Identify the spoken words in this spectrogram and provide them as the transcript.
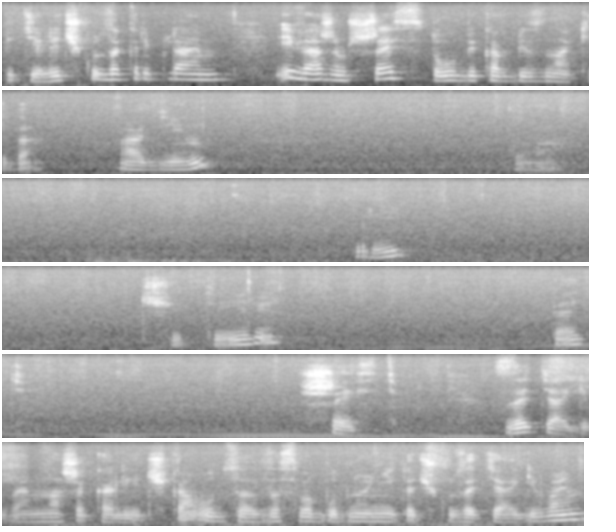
петелечку, закрепляем и вяжем 6 столбиков без накида. 1, 2, 3, 4, 5, 6. Затягиваем наше колечко. Вот за, за свободную ниточку затягиваем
